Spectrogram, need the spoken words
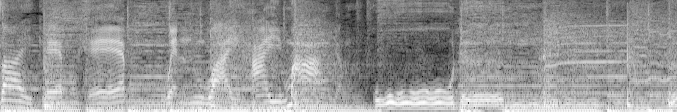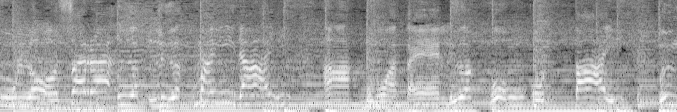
สายแคบแคบเว้นวายหายมาอย่างกูเดินกูหล่อสาระเอือกเลือกไม่ได้ หากมัวแต่เลือกคงอดตาย มึง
